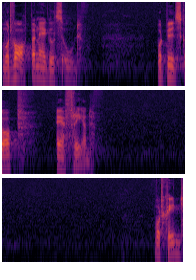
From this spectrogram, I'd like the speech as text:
Vårt vapen är Guds ord. Vårt budskap är fred. Vårt skydd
